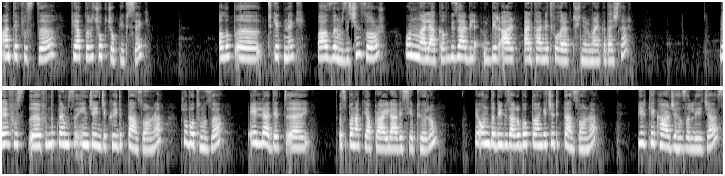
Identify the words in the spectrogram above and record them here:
Antep fıstığı fiyatları çok çok yüksek. Alıp e, tüketmek bazılarımız için zor. Onunla alakalı güzel bir, bir alternatif olarak düşünüyorum arkadaşlar. Ve e, fındıklarımızı ince ince kıydıktan sonra robotumuza 50 adet e, ıspanak yaprağı ilavesi yapıyorum. Ve onu da bir güzel robottan geçirdikten sonra bir kek harcı hazırlayacağız.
